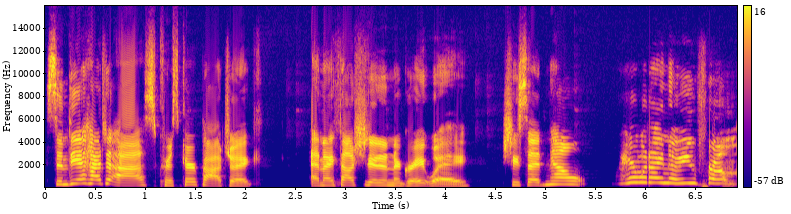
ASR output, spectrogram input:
Cynthia had to ask Chris Kirkpatrick, and I thought she did it in a great way. She said, "Now, where would I know you from?"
